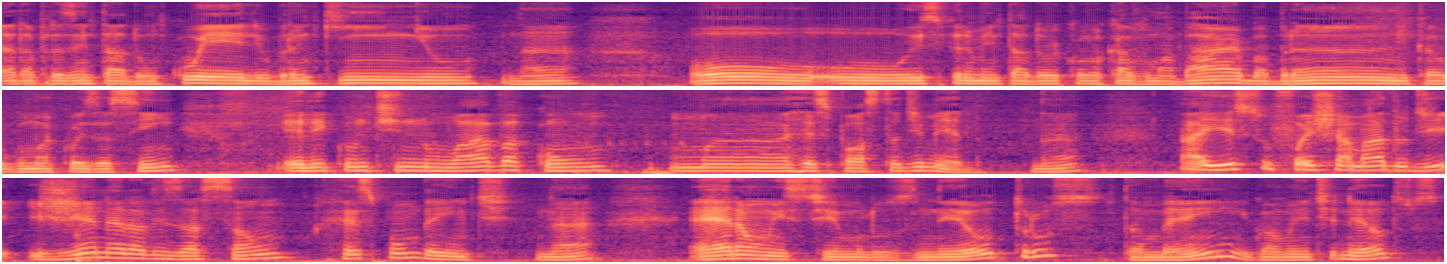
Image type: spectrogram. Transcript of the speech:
era apresentado um coelho branquinho, né? ou o experimentador colocava uma barba branca, alguma coisa assim, ele continuava com uma resposta de medo. Né? A isso foi chamado de generalização respondente. Né? Eram estímulos neutros, também, igualmente neutros,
